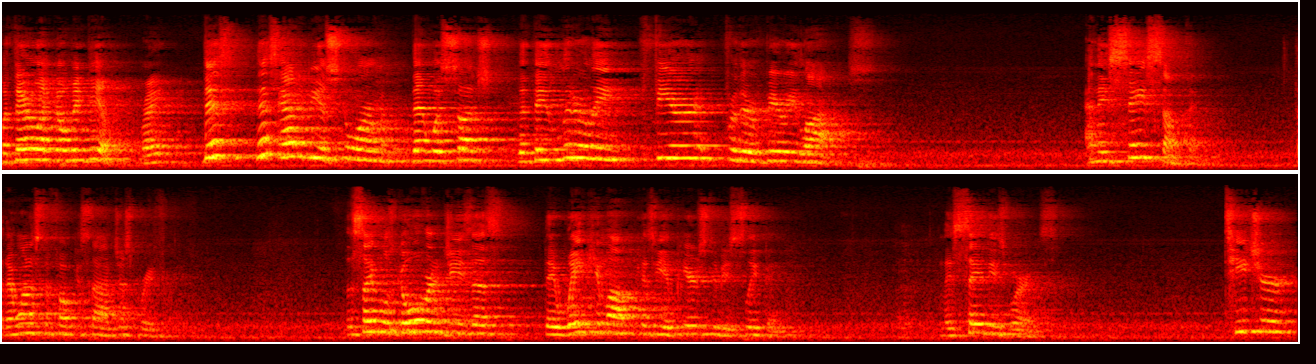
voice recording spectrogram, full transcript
But they're like, no big deal, right? This, this had to be a storm that was such that they literally feared for their very lives. And they say something that I want us to focus on just briefly. The disciples go over to Jesus, they wake him up because he appears to be sleeping. And they say these words Teacher,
